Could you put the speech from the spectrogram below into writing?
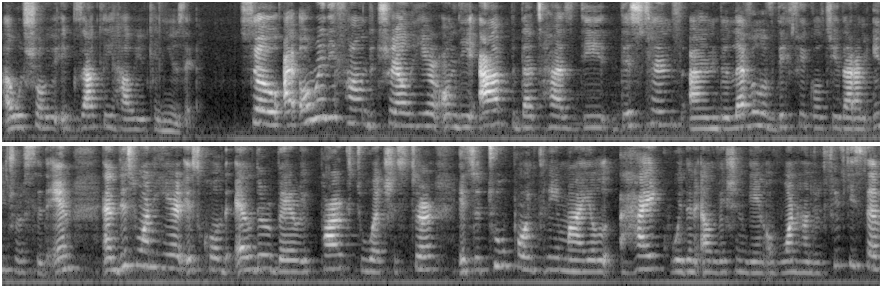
I will show you exactly how you can use it. So I already found the trail here on the app that has the distance and the level of difficulty that I'm interested in. And this one here is called Elderberry Park to Westchester. It's a 2.3 mile hike with an elevation gain of 157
